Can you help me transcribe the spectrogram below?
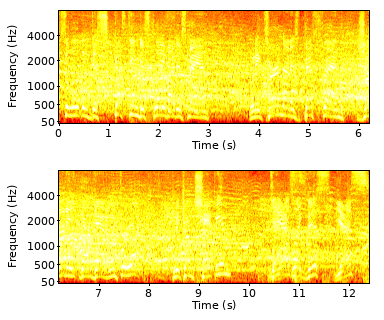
Absolutely disgusting display by this man when he turned on his best friend, Johnny Gargano. And for what? To become champion? To act like this? Yes.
